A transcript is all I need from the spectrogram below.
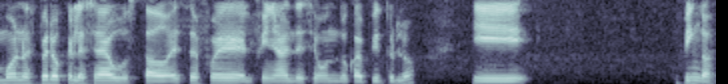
Bueno, espero que les haya gustado. Este fue el final del segundo capítulo. Y pinga.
